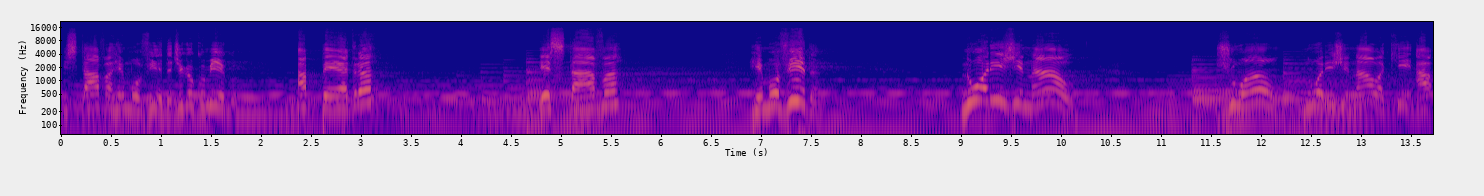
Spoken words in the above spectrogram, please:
estava removida. Diga comigo, a pedra estava removida. No original, João, no original aqui, a,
